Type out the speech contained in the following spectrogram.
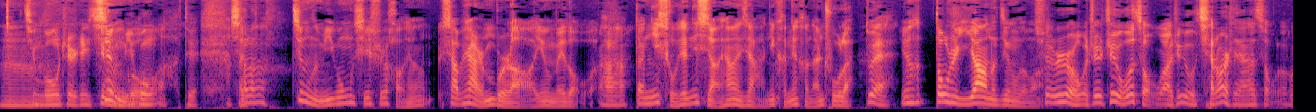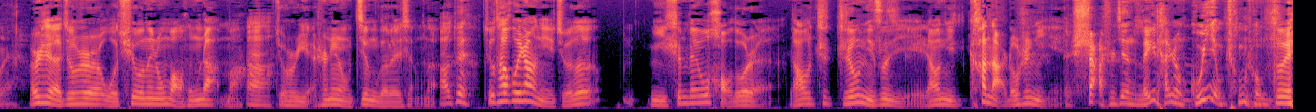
嗯，镜宫，这是这镜子迷镜宫宫啊，对，相当镜子迷宫其实好像吓不吓人不知道啊，因为没走过。啊，但你首先你想象一下，你肯定很难出来，对，因为它都是一样的镜子嘛。确实是我这这个我走过，这个我前段时间还走了回而且就是我去过那种网红展嘛，啊就是也是那种镜子类型的，啊，对，就它会让你觉得你身边有好多人，然后只只有你自己，然后你看哪儿都是你。霎时间擂台上鬼影重重，对，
